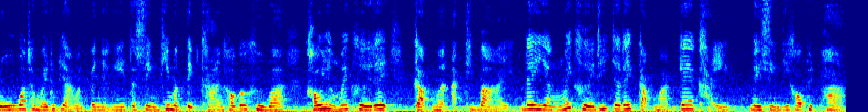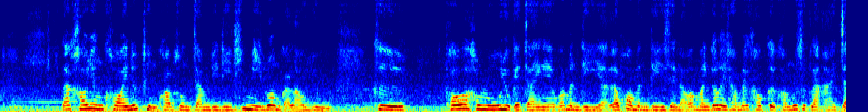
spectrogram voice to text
รู้ว่าทำไมทุกอย่างมันเป็นอย่างนี้ แต่สิ่งที่มันติดค้างเขาก็คือว่าเขายังไม่เคยได้กลับมาอธิบาย ได้ยังไม่เคยที่จะได้กลับมาแก้ไขในสิ่งที่เขาผิดพลาด แล้วเขายังคอยนึกถึงความทรงจำดีๆ ที่มีร่วมกับเราอยู่ คือ เพราะว่าเขารู้อยู่แก่ใจไงว่ามันดีอะแล้วพอมันดีเสร็จแล้วมันก็เลยทำให้เขาเกิดความรู้สึกละอายใจ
